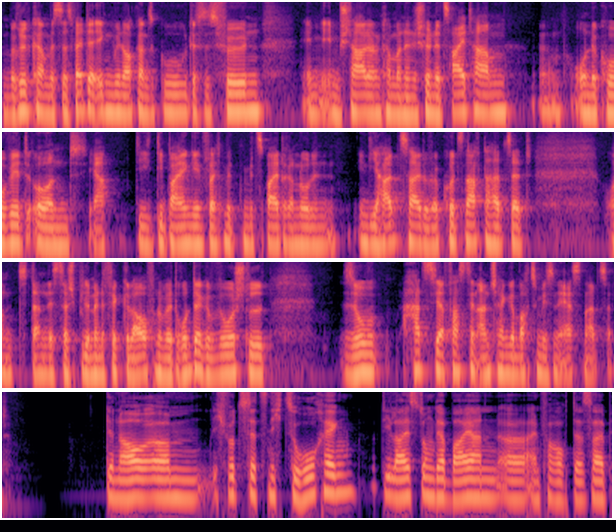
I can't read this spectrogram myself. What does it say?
wenn wir Glück haben, ist das Wetter irgendwie noch ganz gut, es ist schön, im, im Stadion kann man eine schöne Zeit haben, ähm, ohne Covid und ja, die, die Bayern gehen vielleicht mit, mit 2-3-0 in, in die Halbzeit oder kurz nach der Halbzeit und dann ist das Spiel im Endeffekt gelaufen und wird runtergewurschtelt. So hat es ja fast den Anschein gemacht, zumindest in der ersten Halbzeit. Genau, ähm, ich würde es jetzt nicht zu hoch hängen, die Leistung der Bayern, äh, einfach auch deshalb,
